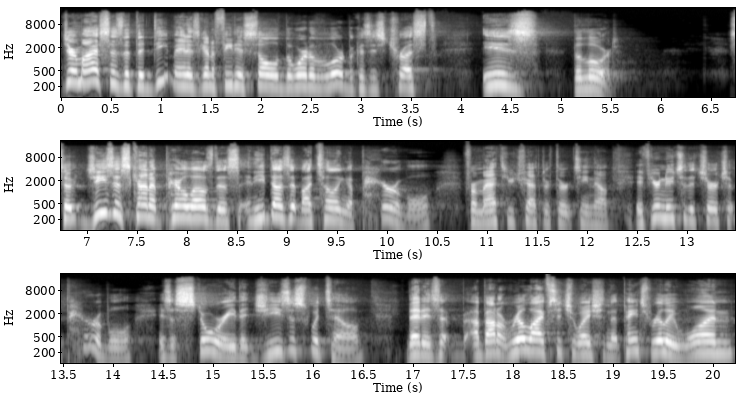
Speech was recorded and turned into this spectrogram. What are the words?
Jeremiah says that the deep man is going to feed his soul the word of the Lord because his trust is the Lord. So Jesus kind of parallels this, and he does it by telling a parable from Matthew chapter 13. Now, if you're new to the church, a parable is a story that Jesus would tell that is about a real life situation that paints really one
